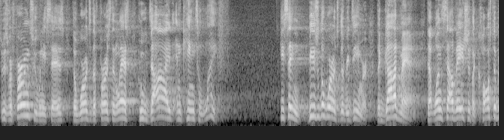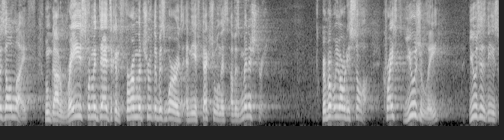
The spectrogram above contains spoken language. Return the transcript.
So he's referring to when he says the words of the first and last, who died and came to life. He's saying these are the words of the Redeemer, the God man, that won salvation at the cost of his own life whom God raised from the dead to confirm the truth of his words and the effectualness of his ministry. Remember what we already saw. Christ usually uses these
